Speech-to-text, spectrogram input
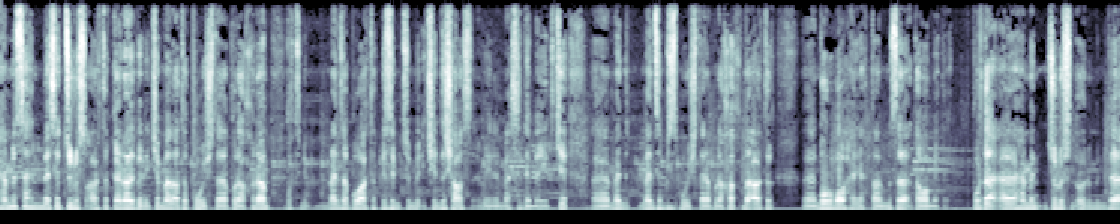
həmin səhnədə isə Julius artıq qərar verir ki, mən artıq bu işləri buraxıram. Bu məncə bu artıq bizim üçün bir ikinci şans verilməsi deməkdir ki, ə, mən məncə biz bu işləri buraxaq və artıq ə, normal həyatlarımıza davam edək. Burada ə, həmin Julius'un ölümündə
